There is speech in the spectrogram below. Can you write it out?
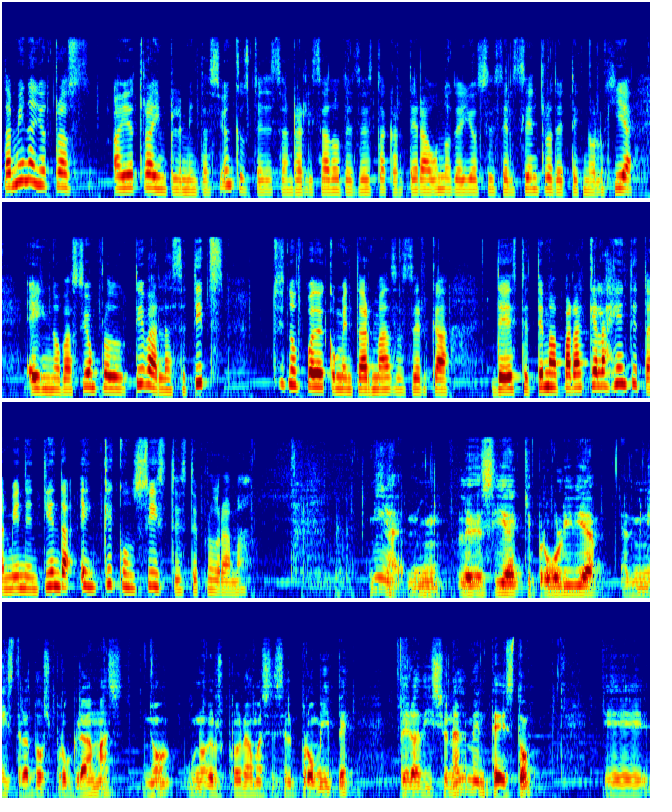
también hay, otras, hay otra implementación que ustedes han realizado desde esta cartera. Uno de ellos es el Centro de Tecnología e Innovación Productiva, la CETIPS. Si nos puede comentar más acerca de este tema para que la gente también entienda en qué consiste este programa. Mira, le decía que ProBolivia administra dos programas, ¿no? Uno de los programas es el ProMIPE, pero adicionalmente a esto, eh,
